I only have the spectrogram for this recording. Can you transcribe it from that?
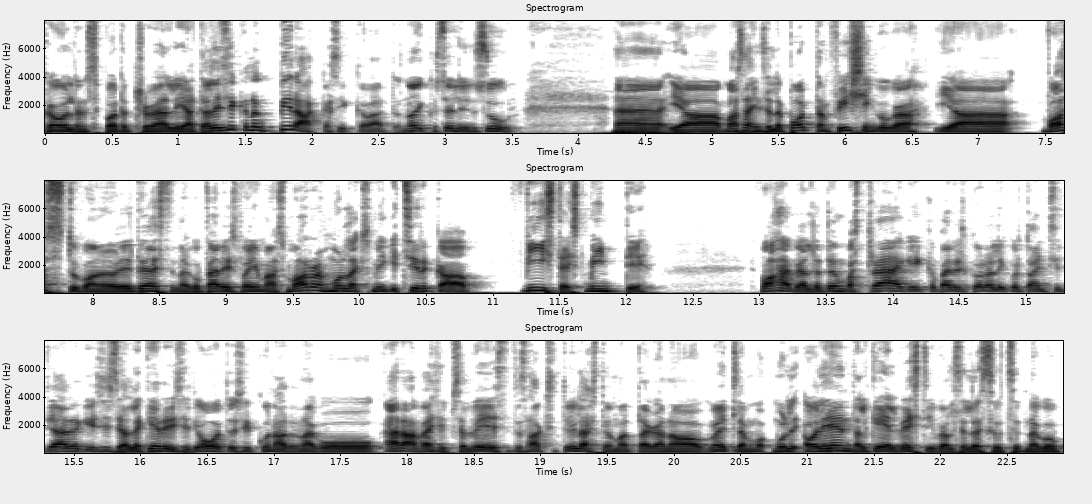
Golden Spotted Trevalli, jah, ta oli sihuke nagu pirakas ikka, vaata, no ikka selline suur. Ja ma sain selle bottom fishing uga ja vastupanu oli tõesti nagu päris võimas, ma arvan, et mul läks mingi circa viisteist minti vahepeal ta tõmbas träägi ikka päris korralikult, andsid järgi, siis jälle kerisid ja ootasid, kuna ta nagu ära väsib seal vees, et te saaksite üles tõmmata, aga no ma ütlen, mul oli endal keel vesti peal selles suhtes, et nagu.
